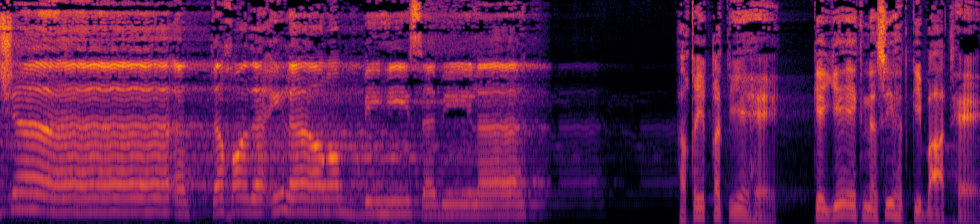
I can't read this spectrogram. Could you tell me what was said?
شاء اتخذ الى ربه سبيلا۔ حقیقت یہ ہے کہ یہ ایک نصیحت کی بات ہے۔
